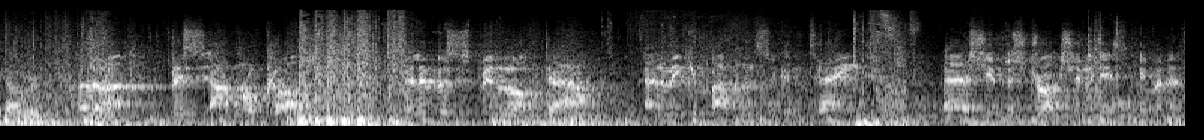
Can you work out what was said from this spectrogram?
Covered. This is Admiral Kotch. Olympus has been locked down. Enemy combatants are contained. Airship destruction is imminent.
